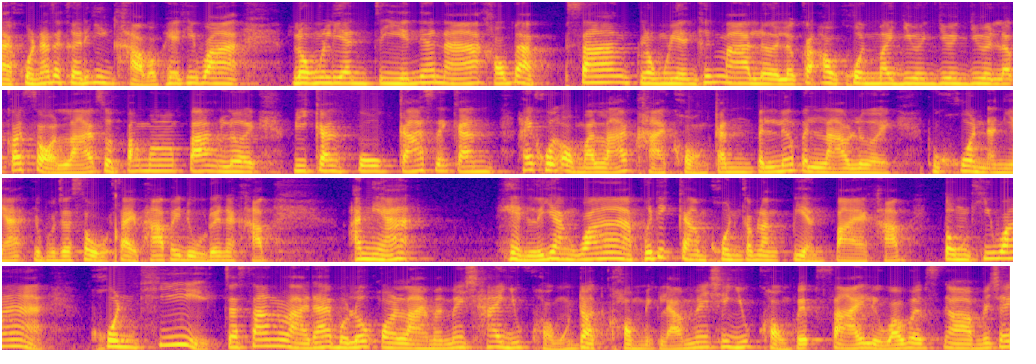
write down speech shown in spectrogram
ลายๆ คนน่าจะเคยได้ยินข่าวประเภทที่ว่าโรงเรียนจีนเนี่ยนะเขาแบบสร้างโรงเรียนขึ้นมาเลย แล้วก็เอาคนมายืนยืนยืนแล้วก็สอนไลฟ์สดปังปังปังเลย มีการโฟกัสในการให้คนออกมาไลฟ์ขายของกันเป็นเรื่องเป็นราวเลย ทุกคนอันนี้เดี๋ยวผมจะใส่ภาพให้ดูด้วยนะครับ อันเนี้ยเห็นหรือยังว่าพฤติกรรมคนกำลังเปลี่ยนไปครับ ตรงที่ว่าคนที่จะสร้างรายได้บนโลกออนไลน์มันไม่ใช่ยุคของ .com อีกแล้ว ไม่ใช่ยุคของเว็บไซต์ หรือว่าเว็บไม่ใช่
